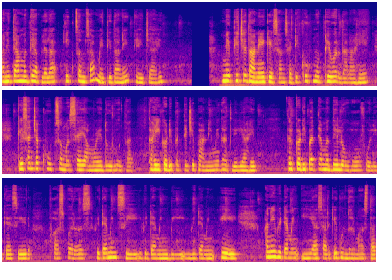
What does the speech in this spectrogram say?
आणि त्यामध्ये आपल्याला एक चमचा मेथी दाणे घ्यायचे आहेत. मेथीचे दाणे केसांसाठी खूप मोठे वरदान आहे. केसांच्या खूप समस्या यामुळे दूर होतात. काही कडीपत्त्याची पाने मी घातलेली आहेत. तर कढीपत्त्यामध्ये लोह folic acid phosphorus vitamin C vitamin B vitamin A आणि व्हिटॅमिन ई e यासारखे गुणधर्म असतात.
